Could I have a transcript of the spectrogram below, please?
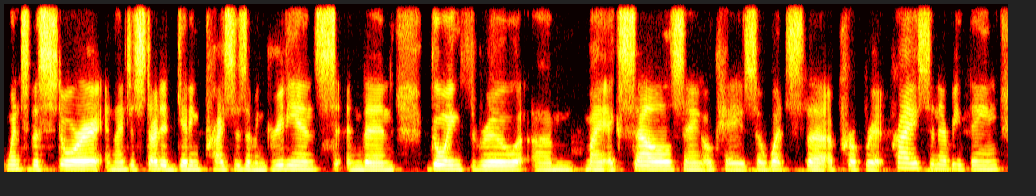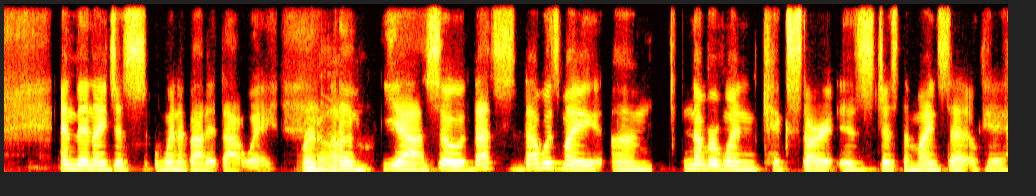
went to the store and I just started getting prices of ingredients and then going through um, my Excel saying, okay, so what's the appropriate price and everything. And then I just went about it that way. Right on. Um, yeah. So that's, that was my, um, number one kickstart is just the mindset okay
